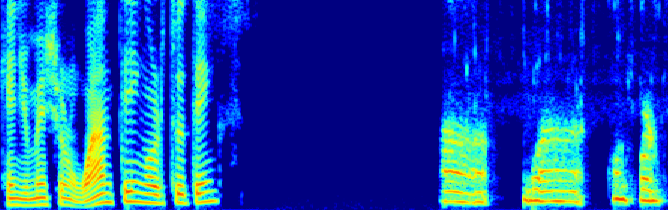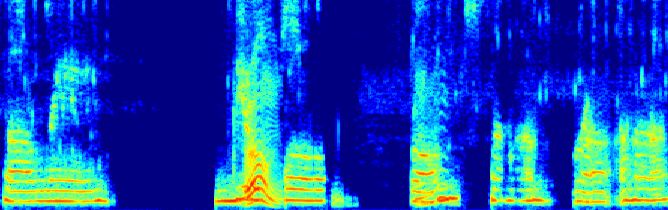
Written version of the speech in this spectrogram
Can you mention one thing or two things? Uh, well, comfortable, Rooms. beautiful Mhm. rooms, uh-huh, ro- uh-huh,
